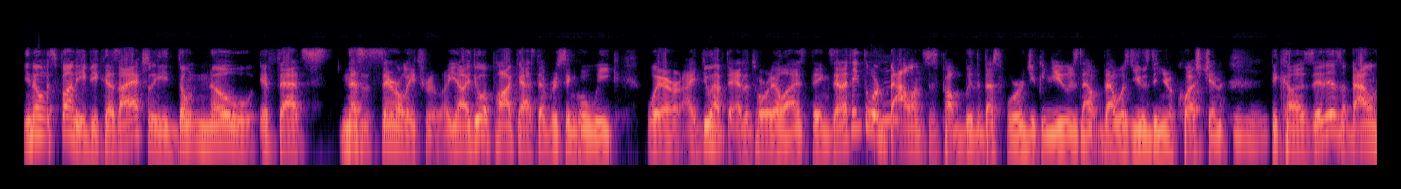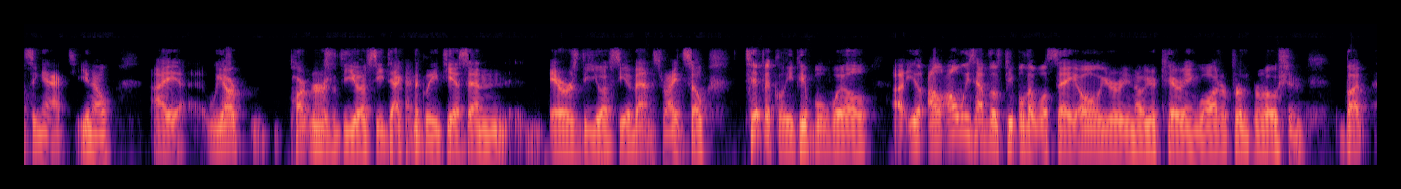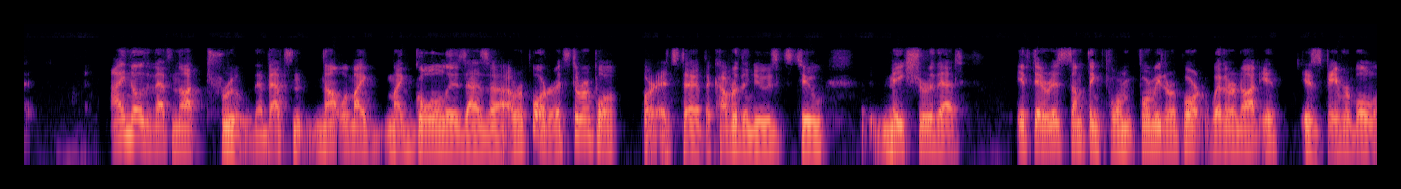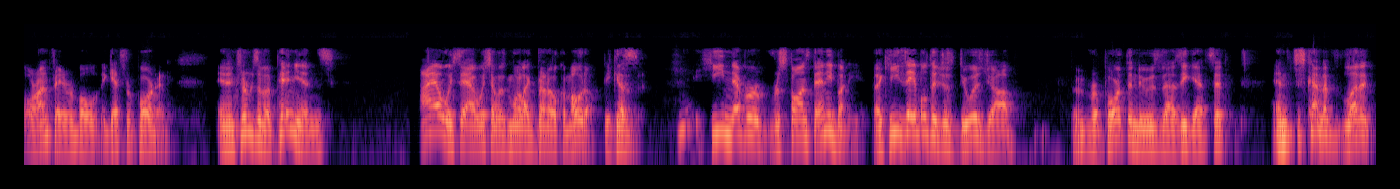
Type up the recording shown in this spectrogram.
you know, it's funny because I actually don't know if that's necessarily true. You know, I do a podcast every single week where I do have to editorialize things. And I think the word mm-hmm. balance is probably the best word you can use. That that was used in your question mm-hmm. because it is a balancing act. You know, I we are partners with the UFC technically. TSN airs the UFC events, right? So typically people will uh, you know, I'll always have those people that will say, "Oh, you're, you know, you're carrying water for the promotion," but I know that that's not true. That that's not what my my goal is as a, a reporter. It's to report. It's to, to cover the news. It's to make sure that if there is something for for me to report, whether or not it is favorable or unfavorable, it gets reported. And in terms of opinions, I always say I wish I was more like Brett Okamoto because he never responds to anybody. Like he's able to just do his job, report the news as he gets it, and just kind of let it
